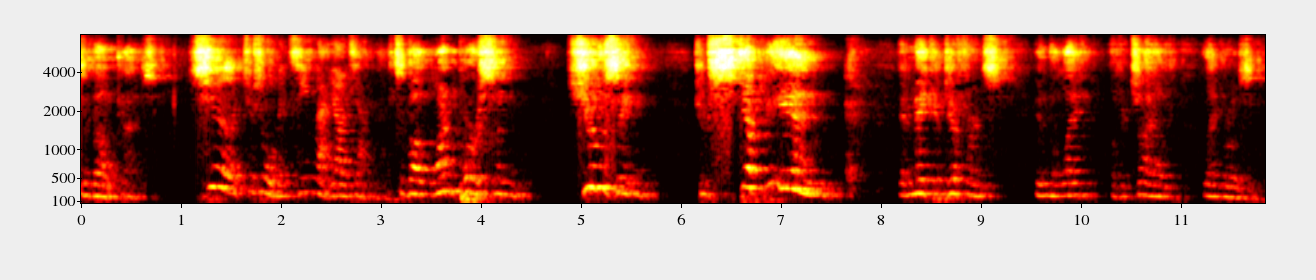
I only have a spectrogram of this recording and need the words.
is about, guys. 这就是我们今晚要讲的。 It's about one person choosing to step in and make a difference in the life of a child like Rosie.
